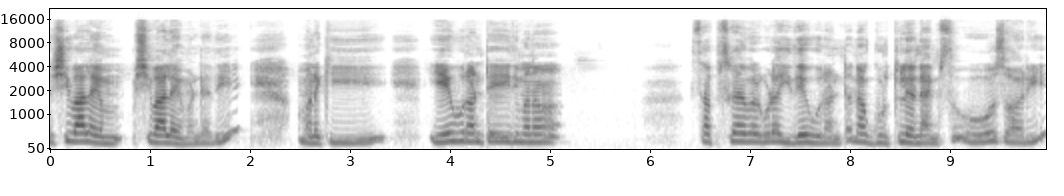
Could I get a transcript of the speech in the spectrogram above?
శివాలయం శివాలయం అండి అది. మనకి ఏ ఊరు అంటే ఇది మన సబ్స్క్రైబర్ కూడా ఇదే ఊరంట. నాకు గుర్తులేదు. I'm so sorry.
